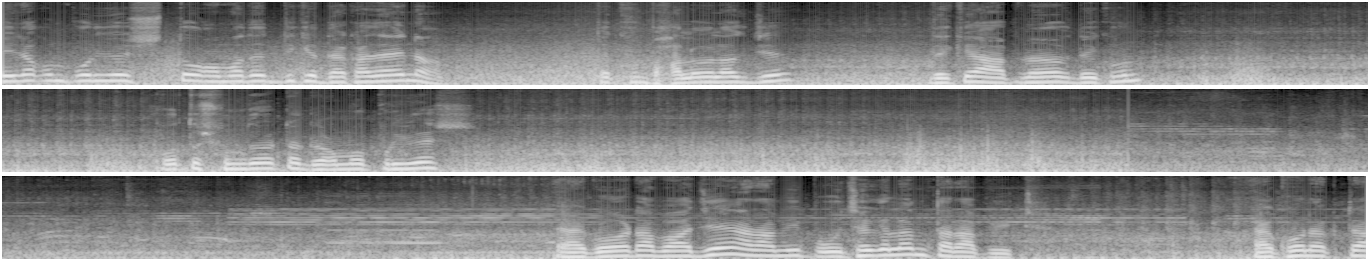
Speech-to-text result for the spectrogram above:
এই রকম পরিবেশ তো আমাদের দিকে দেখা যায় না। তা খুব ভালো লাগছে। দেখে আপনারাও দেখুন কত সুন্দর একটা গ্রাম্য পরিবেশ। এগারোটা বাজে আর আমি পৌঁছে গেলাম তারাপীঠ। এখন একটা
